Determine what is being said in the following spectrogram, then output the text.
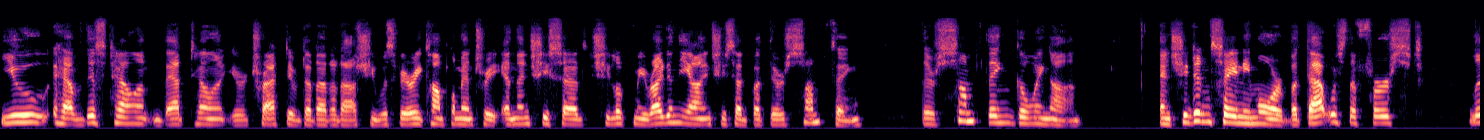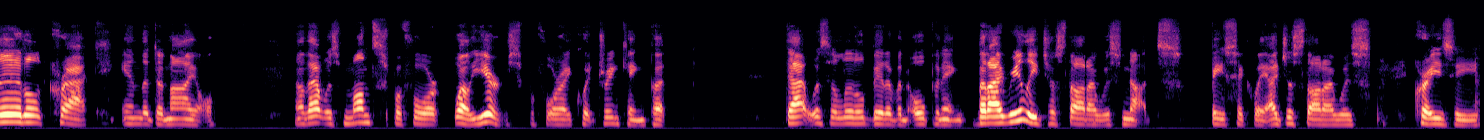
you have this talent and that talent you're attractive da da da da. She was very complimentary and then she said she looked me right in the eye and she said but there's something there's something going on. And she didn't say any more but that was the first little crack in the denial. Now that was months before well years before i quit drinking but that was a little bit of an opening. But i really just thought i was nuts basically. I just thought i was crazy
